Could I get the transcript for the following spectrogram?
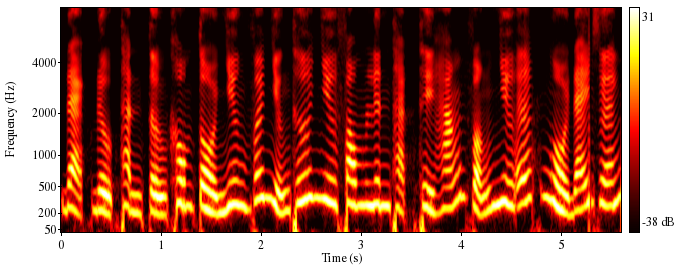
đạt được thành tựu không tồi nhưng với những thứ như phong linh thạch thì hắn vẫn như ếch ngồi đáy giếng.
